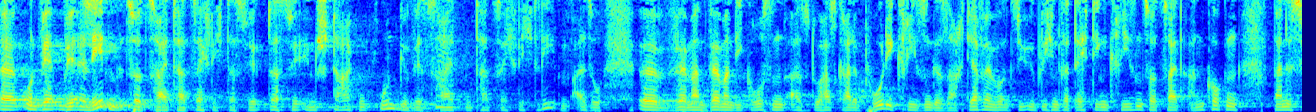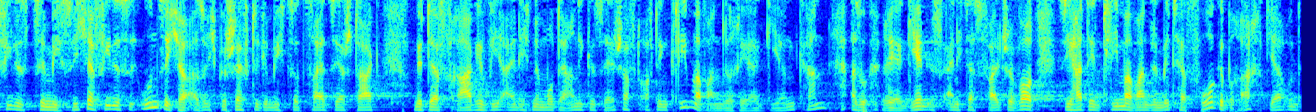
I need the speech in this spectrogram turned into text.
Ja. Äh, und wir, wir erleben zurzeit tatsächlich, dass wir, dass wir in starken Ungewissheiten tatsächlich leben. Also äh, wenn man, wenn man die großen, also du hast gerade Polikrisen gesagt, ja, wenn wir uns die üblichen verdächtigen Krisen zurzeit angucken, dann ist vieles ziemlich sicher, vieles unsicher. Also ich beschäftige mich zurzeit sehr stark mit der Frage, wie eigentlich eine moderne Gesellschaft Gesellschaft auf den Klimawandel reagieren kann. Also reagieren ist eigentlich das falsche Wort. Sie hat den Klimawandel mit hervorgebracht, ja, und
